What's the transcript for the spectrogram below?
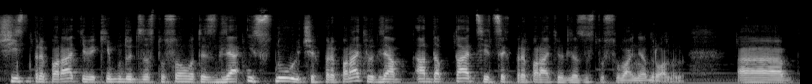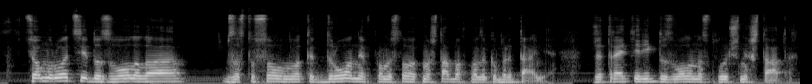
5-6 препаратів, які будуть застосовуватись для існуючих препаратів для адаптації цих препаратів для застосування дронами. Е, В цьому році дозволила застосовувати дрони в промислових масштабах Великобританія. Вже третій рік дозволено в Сполучених Штатах.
